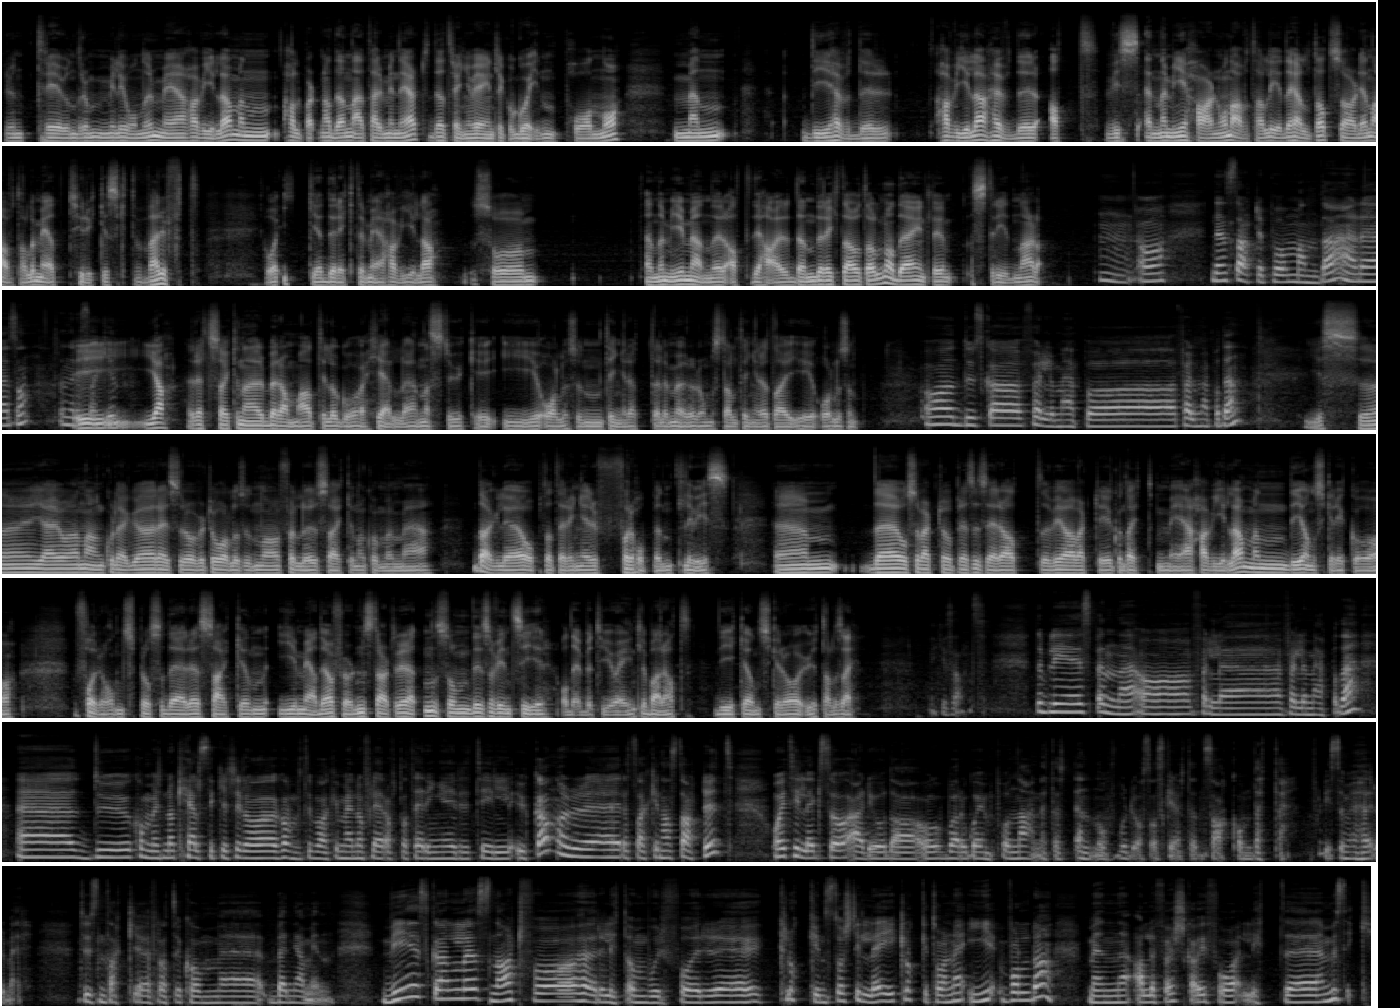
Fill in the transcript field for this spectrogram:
rundt 300 millioner med Havila, men halvparten av den er terminert. Det trenger vi egentlig ikke å gå inn på nå. Men de hevder Havila hevder at hvis NMI har noen avtale i det hele tatt, så har de en avtale med et tyrkisk verft, og ikke direkte med Havila. Så NMI mener at de har den direkte avtalen, og det er egentlig striden her, da. Mm, og den starter på mandag, er det sånn? Ja, rettssaken er beramma til å gå hele neste uke i Ålesund tingrett, eller Møre og Romsdal tingrett da, i Ålesund. Og du skal følge med på, følge med på den? Yes. Eh, jeg og en annen kollega reiser over til Ålesund og følger saken og kommer med daglige oppdateringer, forhåpentligvis. Um, det er også verdt å presisere at vi har vært i kontakt med Havila, men de ønsker ikke å forhåndsprosedere saken i media før den starter i retten, som de så fint sier. Og det betyr jo egentlig bare at de ikke ønsker å uttale seg. Ikke sant. Det blir spennende å følge, følge, med på det. Eh, du kommer nok helt sikkert til å komme tilbake med noen flere oppdateringer til uka når rettssaken har startet. Og i tillegg så er det jo da å bare gå inn på nærnett.no, hvor du også har skrevet en sak om dette, for de som vil høre mer. Tusen takk for at du kom, Benjamin. Vi skal snart få høre litt om hvorfor eh, klokken står stille i klokketårnet i Volda. Men aller først skal vi få litt uh, musikk.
